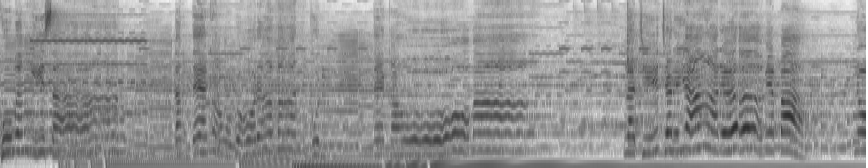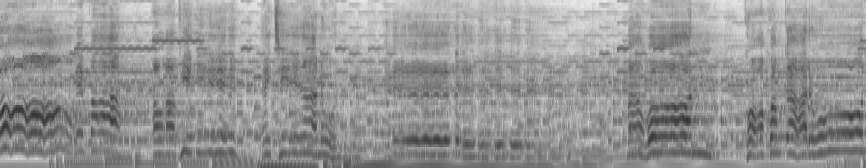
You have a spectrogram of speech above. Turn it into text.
หูเมืองอีสานตั้งแต่เข้าโบราณพุ่นแต่เก่ามาละจิจริยาเด้อแม่ป้าน้องแม่ป้าเอาอาพี่ให้เชียนุ่นมาวอนขอความการุณ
